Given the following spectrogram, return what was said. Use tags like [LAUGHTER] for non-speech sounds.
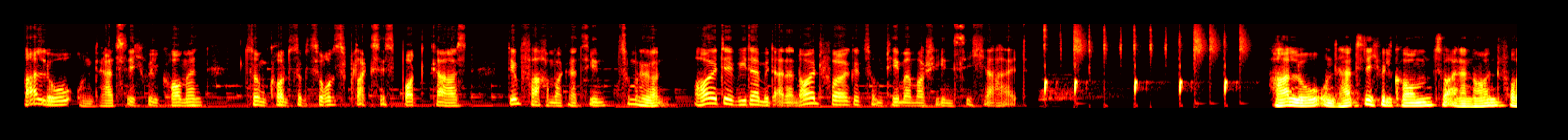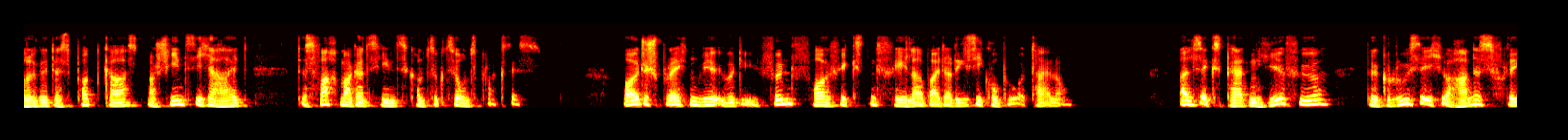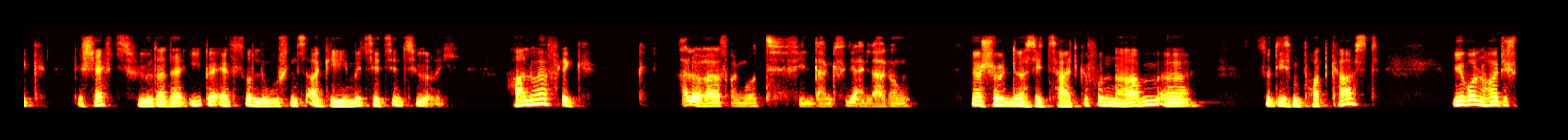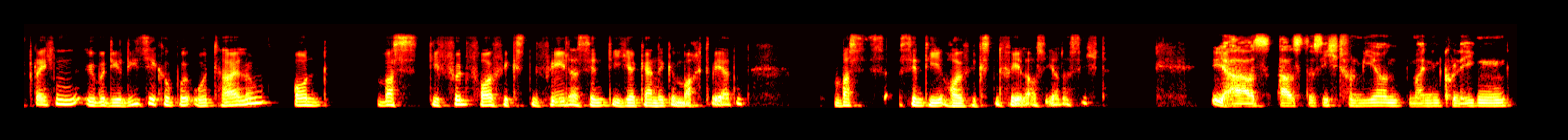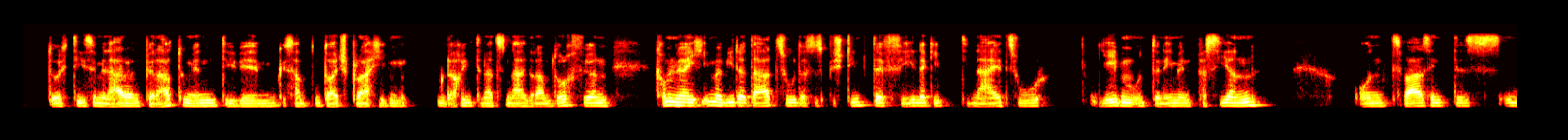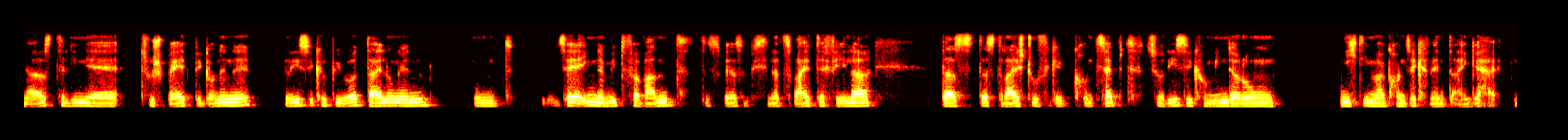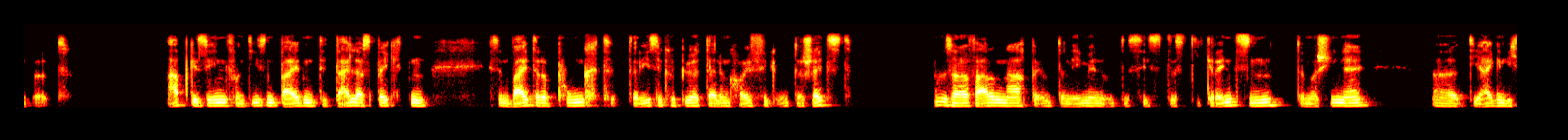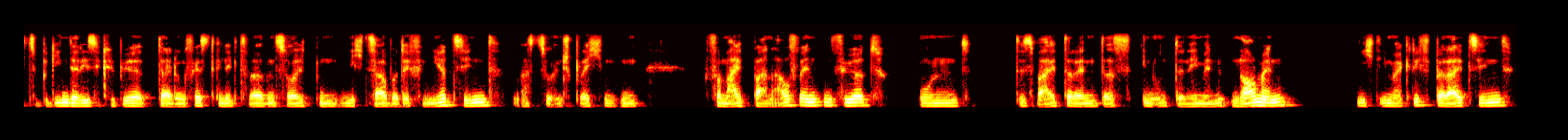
Hallo und herzlich willkommen zum Konstruktionspraxis-Podcast, dem Fachmagazin zum Hören. Heute wieder mit einer neuen Folge zum Thema Maschinensicherheit. Hallo und herzlich willkommen zu einer neuen Folge des Podcasts Maschinensicherheit des Fachmagazins Konstruktionspraxis. Heute sprechen wir über die fünf häufigsten Fehler bei der Risikobeurteilung. Als Experten hierfür begrüße ich Johannes Frick, Geschäftsführer der IBF Solutions AG mit Sitz in Zürich. Hallo, Herr Frick. Hallo, Herr Vollmuth. Vielen Dank für die Einladung. Ja, schön, dass Sie Zeit gefunden haben äh, zu diesem Podcast. Wir wollen heute sprechen über die Risikobeurteilung und was die fünf häufigsten Fehler sind, die hier gerne gemacht werden. Was sind die häufigsten Fehler aus Ihrer Sicht? Ja, aus, aus der Sicht von mir und meinen Kollegen durch die Seminare und Beratungen, die wir im gesamten deutschsprachigen und auch internationalen Raum durchführen, kommen wir eigentlich immer wieder dazu, dass es bestimmte Fehler gibt, die nahezu jedem Unternehmen passieren. Und zwar sind es in erster Linie zu spät begonnene Risikobeurteilungen und sehr eng damit verwandt, das wäre so ein bisschen der zweite Fehler, dass das dreistufige Konzept zur Risikominderung nicht immer konsequent eingehalten wird. Abgesehen von diesen beiden Detailaspekten ist ein weiterer Punkt der Risikobeurteilung häufig unterschätzt. Unserer Erfahrung nach bei Unternehmen, und das ist, dass die Grenzen der Maschine, äh, die eigentlich zu Beginn der Risikobeurteilung festgelegt werden sollten, nicht sauber definiert sind, was zu entsprechenden vermeidbaren Aufwänden führt und des Weiteren, dass in Unternehmen Normen nicht immer griffbereit sind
